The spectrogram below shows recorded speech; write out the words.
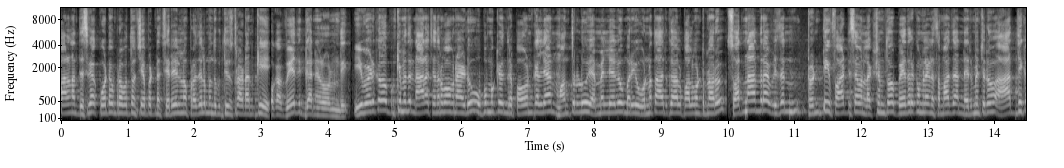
పాలన దిశగా కూటమి ప్రభుత్వం చేపట్టిన చర్యలను ప్రజల ముందుకు తీసుకురావడానికి ఒక వేదికగా నిలవనుంది. ఈ వేడుకలో ముఖ్యమంత్రి నారా చంద్రబాబు నాయుడు ఉప ముఖ్యమంత్రి పవన్ కళ్యాణ్ మంత్రులు ఎమ్మెల్యేలు మరియు ఉన్నతాధికారులు పాల్గొంటున్నారు. Swarnandhra vision twenty forty seven లక్ష్యంతో పేదరికం లేని సమాజాన్ని నిర్మించడం ఆర్థిక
